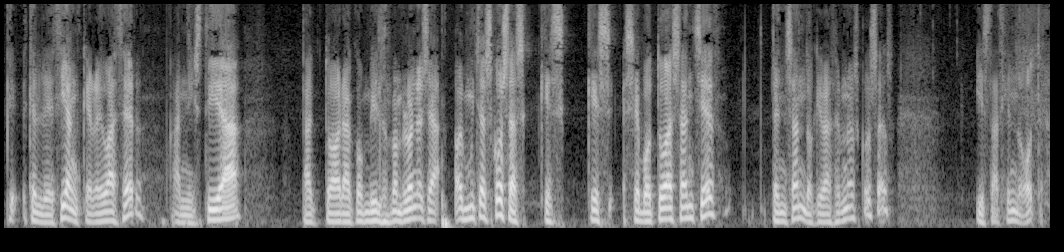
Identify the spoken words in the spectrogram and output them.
que, le decían que no iba a hacer, amnistía, pacto ahora con Bildu Pamplona. O sea, hay muchas cosas que, se votó a Sánchez pensando que iba a hacer unas cosas y está haciendo otras.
